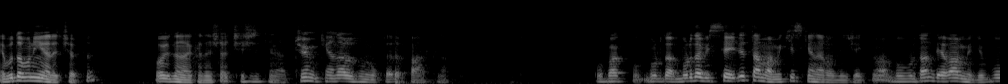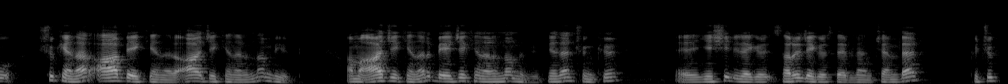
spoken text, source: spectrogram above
E bu da bunun yarıçapı. O yüzden arkadaşlar çeşit kenar. Tüm kenar uzunlukları farklı. Bu bak bu- burada burada bitseydi tamam ikiz kenar o ama bu buradan devam ediyor. Bu şu kenar AB kenarı AC kenarından büyük. Ama AC kenarı BC kenarından da büyük. Neden? Çünkü e, yeşil ile sarı ile gösterilen çember küçük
